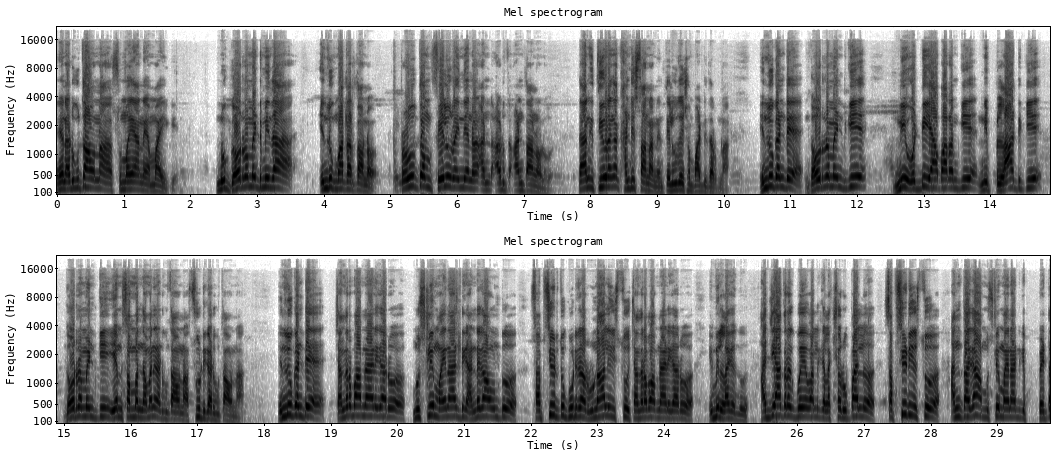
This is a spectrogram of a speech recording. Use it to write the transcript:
నేను అడుగుతా ఉన్నా సుమయ్య అనే అమ్మాయికి నువ్వు గవర్నమెంట్ మీద ఎందుకు మాట్లాడుతా ఉన్నావు? ప్రభుత్వం ఫెయిల్యూర్ అయింది అని అంటా ఉన్నావు దానికి తీవ్రంగా ఖండిస్తాను నేను తెలుగుదేశం పార్టీ తరఫున? ఎందుకంటే గవర్నమెంట్కి నీ వడ్డీ వ్యాపారంకి నీ ప్లాట్కి గవర్నమెంట్కి ఏం సంబంధం అని అడుగుతా ఉన్నా సూటికి అడుగుతా ఉన్నా. ఎందుకంటే చంద్రబాబు నాయుడు గారు ముస్లిం మైనారిటీకి అండగా ఉంటూ సబ్సిడీతో కూడిన రుణాలు ఇస్తూ చంద్రబాబు నాయుడు గారు ఇవి హజ్ యాత్రకు పోయే వాళ్ళకి లక్ష రూపాయలు సబ్సిడీ ఇస్తూ అంతగా ముస్లిం మైనారిటీకి పెట్ట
